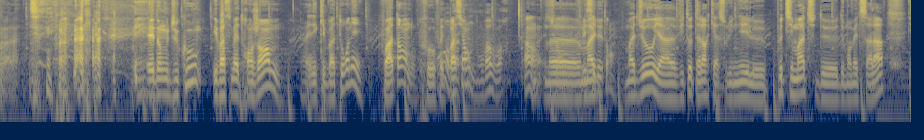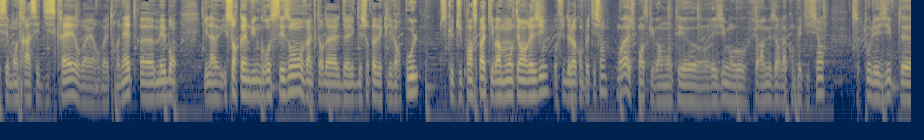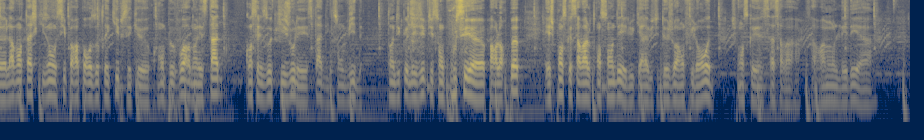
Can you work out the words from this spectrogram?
voilà. et donc du coup, il va se mettre en jambes. et L'équipe va tourner. Faut attendre, faut, faut Ouais, être on va patient. attendre, On va voir. Ah, ouais, Euh, Ma-. Majo, il y a Vito tout à l'heure qui a souligné le petit match de, de Mohamed Salah. Il s'est montré assez discret, on va, on va être honnête. Euh, mais bon, il, a, il sort quand même d'une grosse saison, vainqueur de la, de la Ligue des Champions avec Liverpool. Est-ce que tu penses pas qu'il va monter en régime au fil de la compétition? Ouais, je pense qu'il va monter au régime au fur et à mesure de la compétition. Surtout l'Egypte, euh, l'avantage qu'ils ont aussi par rapport aux autres équipes, c'est que quand on peut voir dans les stades, quand c'est les autres qui jouent, les stades ils sont vides. Tandis que l'Egypte, ils sont poussés euh, par leur peuple. Et je pense que ça va le transcender. Lui qui a l'habitude de jouer à Anfield Road, je pense que ça, ça va, ça vraiment l'aider à,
